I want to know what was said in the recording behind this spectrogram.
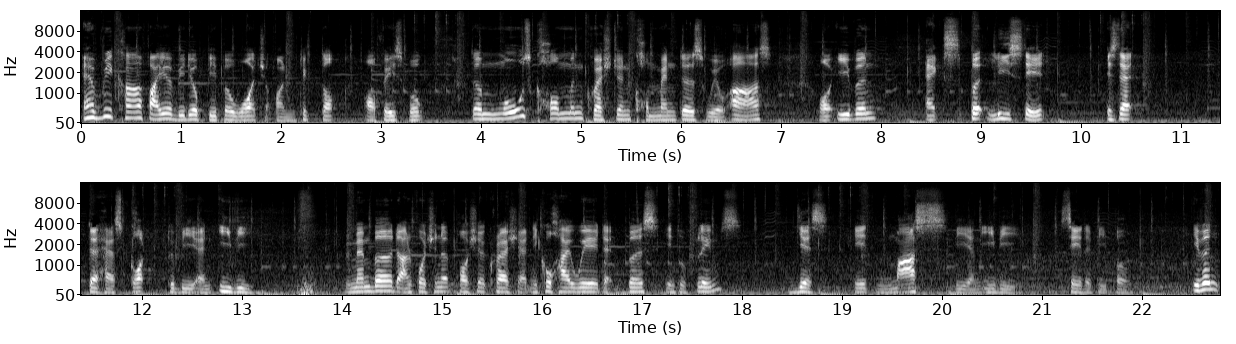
every car fire video people watch on TikTok or Facebook, the most common question commenters will ask or even expertly state is that there has got to be an EV. Remember the unfortunate Porsche crash at Nicoll Highway that burst into flames? Yes, it must be an EV, say the people. Even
